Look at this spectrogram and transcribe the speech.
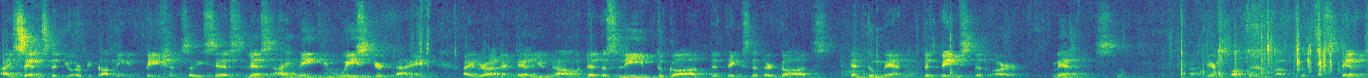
I sense that you are becoming impatient. So he says, lest I make you waste your time, I rather tell you now, let us leave to God the things that are God's, and to men the things that are men's. Uh, there's Father Pablo Pastells.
